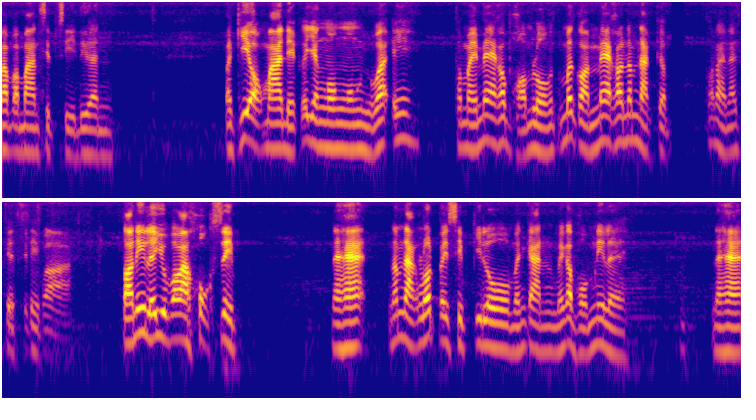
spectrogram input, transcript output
มาประมาณสิบสี่เดือนเมื่อกี้ออกมาเด็กก็ยังงงๆอยู่ว่า เอ๊ะทำไมแม่เขาผอมลง เมื่อก่อนแม่เขาน้ำหนักเกือบ เท่าไหร่นะเจ็ดสิบกว่าตอนนี้เหลืออยู่ประมาณหกสิบนะฮะน้ำหนักลดไปสิบกิโลเหมือนกันเหมือนกับผมนี่เลยนะฮะ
